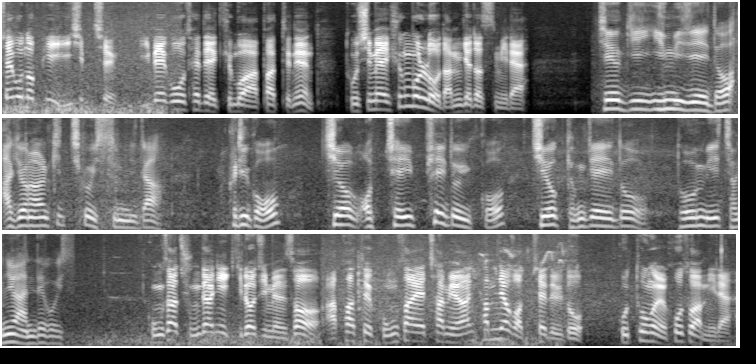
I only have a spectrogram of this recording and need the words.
최고 높이 20층, 205 세대 규모 아파트는 도심의 흉물로 남겨졌습니다. 지역이 이미지에도 악영향을 끼치고 있습니다. 그리고 지역 업체의 피해도 있고 지역 경제에도 도움이 전혀 안 되고 있습니다. 공사 중단이 길어지면서 아파트 공사에 참여한 협력 업체들도 고통을 호소합니다.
